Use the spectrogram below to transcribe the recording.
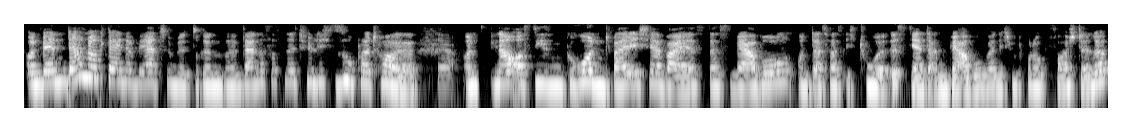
Und wenn dann noch deine Werte mit drin sind, dann ist es natürlich super toll. Ja. Und genau aus diesem Grund, weil ich ja weiß, dass Werbung und das, was ich tue, ist ja dann Werbung, wenn ich ein Produkt vorstelle,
